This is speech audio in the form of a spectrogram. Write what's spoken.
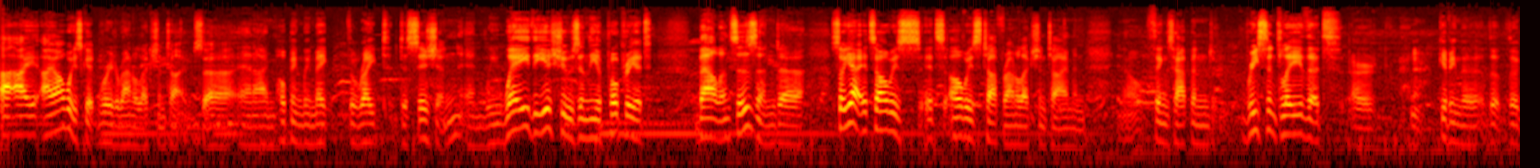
I, I always get worried around election times. Uh, and I'm hoping we make the right decision and we weigh the issues in the appropriate balances. And uh, so, yeah, it's always, it's always tough around election time. And, you know, things happened recently that are giving the, the, the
